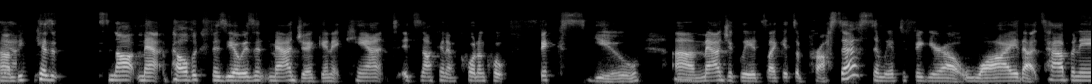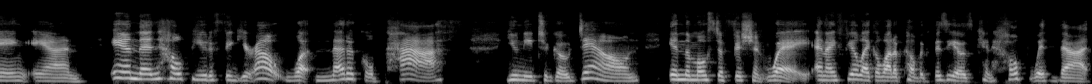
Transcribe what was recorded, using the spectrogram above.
Um, because it's not ma- pelvic physio isn't magic and it can't it's not going to quote unquote fix you. Mm-hmm. um, magically it's like it's a process and we have to figure out why that's happening and and then help you to figure out what medical path you need to go down in the most efficient way and i feel like a lot of pelvic physios can help with that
